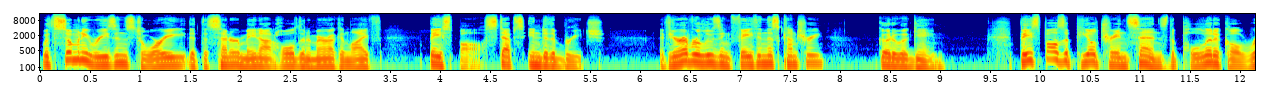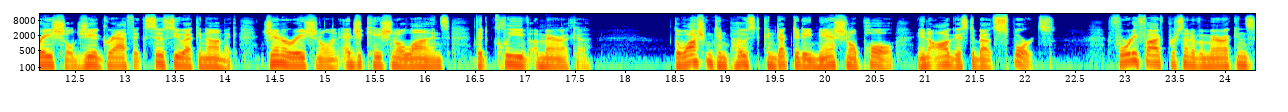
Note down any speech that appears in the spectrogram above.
With so many reasons to worry that the center may not hold in American life, baseball steps into the breach. If you're ever losing faith in this country, go to a game. Baseball's appeal transcends the political, racial, geographic, socioeconomic, generational, and educational lines that cleave America. The Washington Post conducted a national poll in August about sports. 45% of Americans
